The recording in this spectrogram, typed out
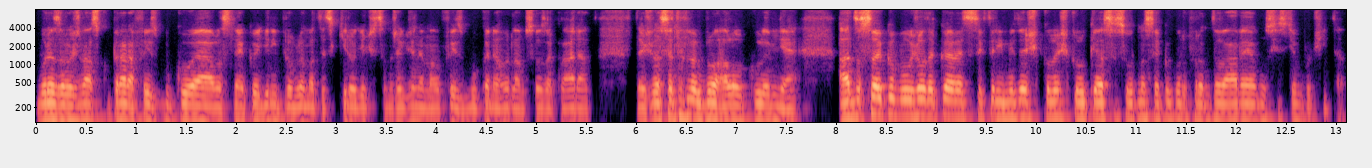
bude založená skupina na Facebooku já vlastně jako jediný problematický rodič jsem řekl, že nemám Facebook a nehodlám se ho zakládat. Takže vlastně to bylo halo kvůli mě. Ale to jsou jako bohužel takové věci, se kterými ty školy, školky asi jsou dnes jako konfrontovány a musí s tím počítat.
